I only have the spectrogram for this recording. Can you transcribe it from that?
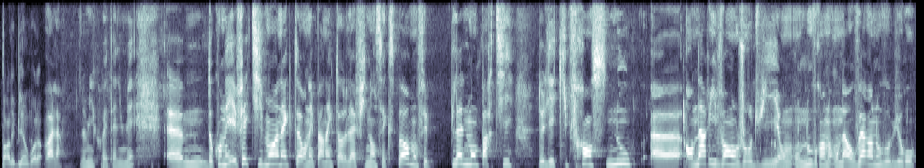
Parlez bien, voilà. Voilà, le micro est allumé. Euh, donc on est effectivement un acteur, on n'est pas un acteur de la finance export, mais on fait pleinement partie de l'équipe France. Nous, euh, en arrivant aujourd'hui, on, ouvre on a ouvert un nouveau bureau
